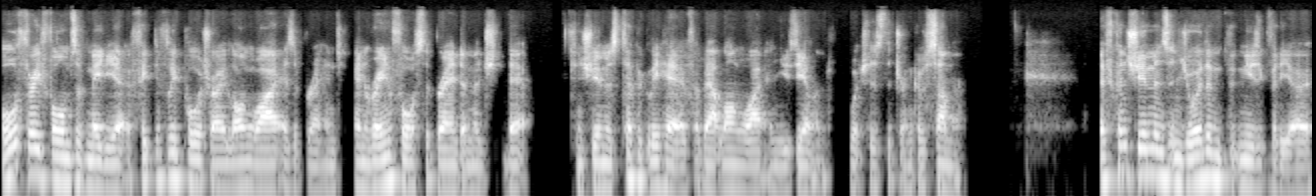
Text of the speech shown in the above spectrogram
All three forms of media effectively portray Long White as a brand and reinforce the brand image that consumers typically have about long white in New Zealand, which is the drink of summer. If consumers enjoy the music video,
